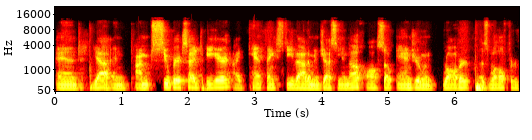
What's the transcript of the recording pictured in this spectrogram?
And yeah, and I'm super excited to be here. I can't thank Steve, Adam, and Jesse enough. Also, Andrew and Robert as well for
